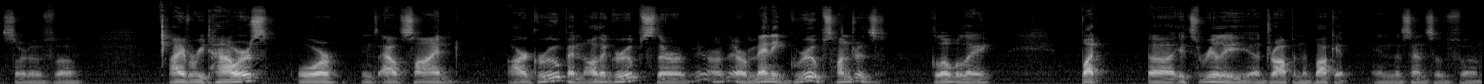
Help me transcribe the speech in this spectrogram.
sort of uh, ivory towers or outside our group and other groups. There are, you know, there are many groups, hundreds globally, but uh, it's really a drop in the bucket in the sense of um,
